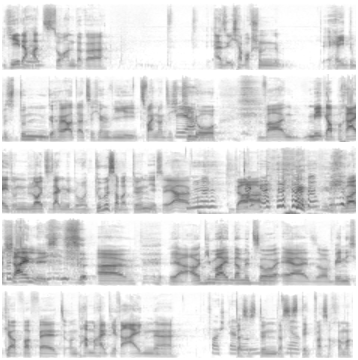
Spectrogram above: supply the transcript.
Jeder ja. hat so andere... Also ich habe auch schon hey, du bist dünn gehört, als ich irgendwie 92 ja. Kilo war, mega breit und Leute sagen mir, du, du bist aber dünn. Ich so, ja, da. Wahrscheinlich. ähm, ja, aber die meinen damit so eher so wenig Körperfett und haben halt ihre eigene Vorstellung. Das ist dünn, das ja. ist dick, was auch immer.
